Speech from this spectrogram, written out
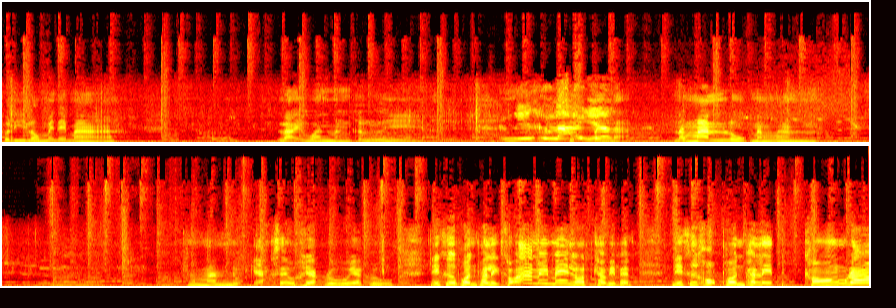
พอดีเราไม่ได้มา หลายวันมันก็เลย อันนี้คืออะไรสุกไปอะละ น้ำมันลูกน้ำมัน น้ำมันลูกอยากเซลอยากรู้อยากรู้ นี่คือผลผลิตของอ้าไม่ไม่ลดค่ะพี่เป็ดนี่คือผลผลิตของเรา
